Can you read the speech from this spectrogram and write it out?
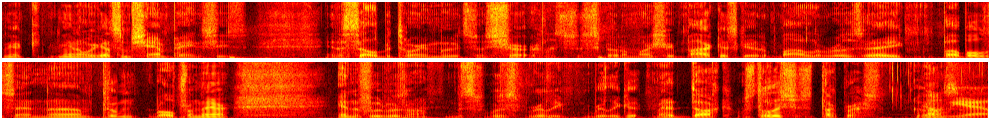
you know, we got some champagne. She's in a celebratory mood, so sure, let's just go to Marche Bacchus, get a bottle of rosé bubbles, and um, boom, roll from there. And the food was on. It was was really really good. I had duck. It was delicious. Duck breast. Oh, yeah.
